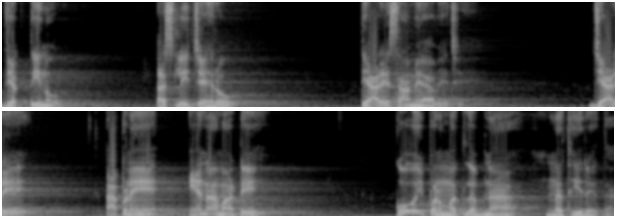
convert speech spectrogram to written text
વ્યક્તિનો અસલી ચહેરો ત્યારે સામે આવે છે. જ્યારે આપણે એના માટે કોઈ પણ મતલબના નથી રહેતા.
